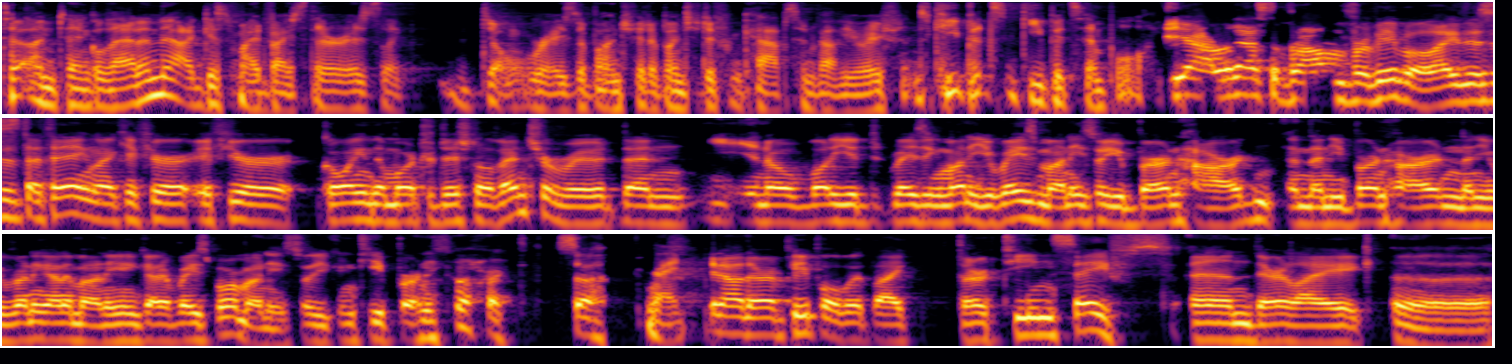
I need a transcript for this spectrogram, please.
To untangle that. And I guess my advice there is like don't raise a bunch at a bunch of different caps and valuations. Keep it keep it simple. Yeah, well that's the problem for people. Like this is the thing. Like if you're if you're going the more traditional venture route, then you know, what are you raising money? You raise money so you burn hard and then you burn hard and then you're running out of money and you gotta raise more money so you can keep burning hard. So right. you know, there are people with like 13 safes and they're like uh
